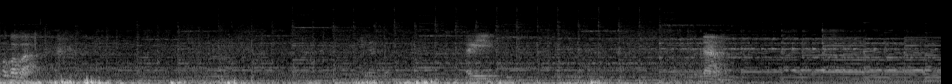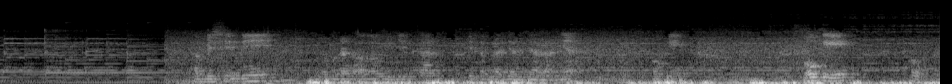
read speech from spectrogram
Kok Bapak. Lagi. Tendang. Habis ini mudah-mudahan Allah izinkan kita belajar jalannya. Oke. Oke. Oh.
